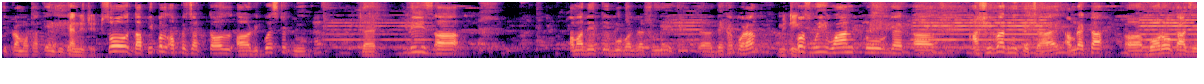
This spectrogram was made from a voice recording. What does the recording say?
Tipramotha candidate. Candidate. So the people of Pechatol uh, requested me that please uh, আমাদেরকে ভূবনরার সঙ্গে দেখা করান. Because we want to get আশীর্বাদ নিতে চাই আমরা একটা বড় কাজে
